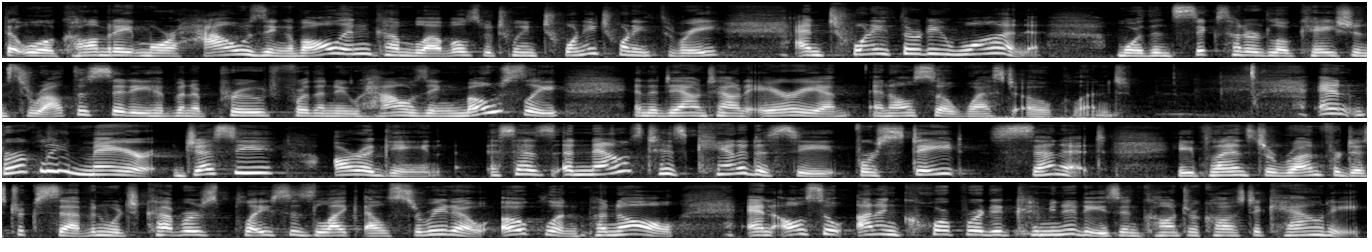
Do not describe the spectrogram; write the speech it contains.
that will accommodate more housing of all income levels between 2023 and 2031. More than 600 locations throughout the city have been approved for the new housing, mostly in the downtown area and also West Oakland. And Berkeley Mayor Jesse Arreguín has announced his candidacy for state senate. He plans to run for District 7, which covers places like El Cerrito, Oakland, Pinole, and also unincorporated communities in Contra Costa County.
